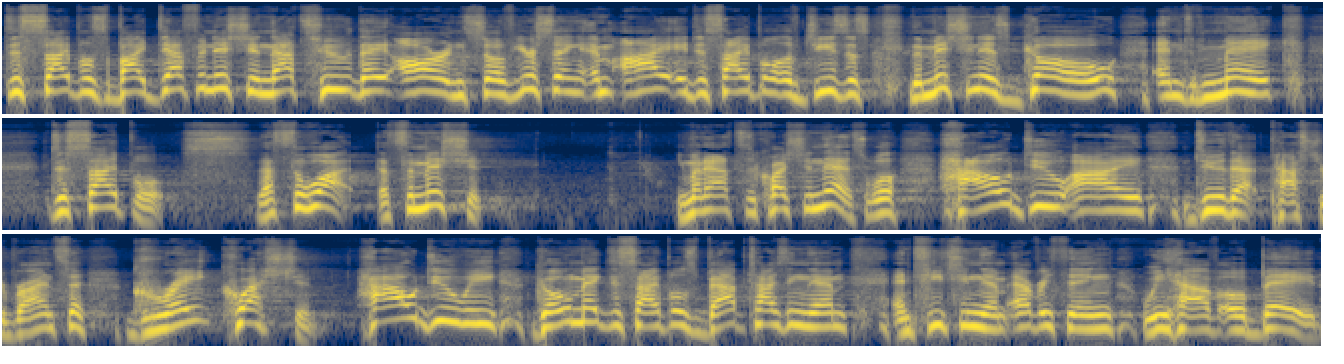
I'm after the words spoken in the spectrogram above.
disciples. By definition, that's who they are. And so if you're saying, Am I a disciple of Jesus? The mission is go and make disciples. That's the what? That's the mission. You might ask the question this well, how do I do that, Pastor Brian said? Great question. How do we go make disciples, baptizing them and teaching them everything we have obeyed?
